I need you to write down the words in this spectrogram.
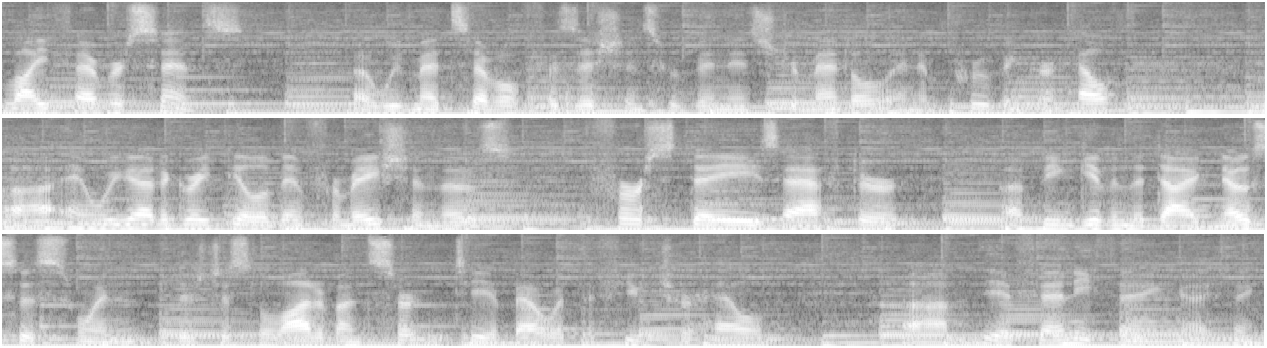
life ever since. Uh, we've met several physicians who've been instrumental in improving her health, uh, and we got a great deal of information those first days after uh, being given the diagnosis when there's just a lot of uncertainty about what the future held. Um, if anything, I think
